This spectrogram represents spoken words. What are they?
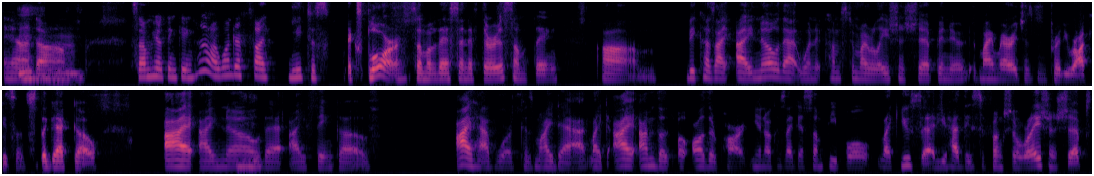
And mm-hmm. um so I'm here thinking, oh, I wonder if I need to explore some of this and if there is something. Um, because I, I know that when it comes to my relationship and it, my marriage has been pretty rocky since the get go, I, I know mm-hmm. that I think of, I have worth because my dad, like I, I'm the other part, you know, because I guess some people, like you said, you had these dysfunctional relationships,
